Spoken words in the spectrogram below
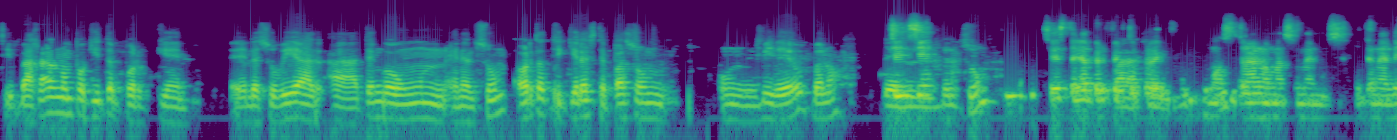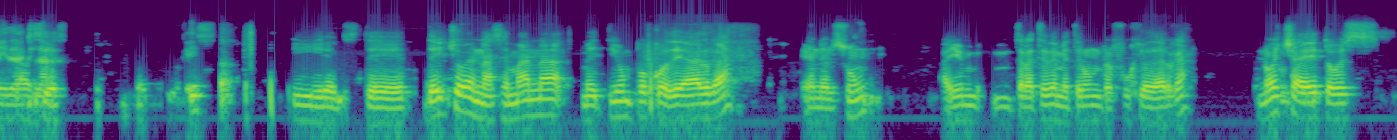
sí, bajaron un poquito porque eh, le subí a, Tengo un en el Zoom. Ahorita, si quieres, te paso un, un video, bueno, del, sí, sí. del Zoom. Sí, estaría perfecto para, mostrarlo más o menos y tener la idea clara. Okay. Y este, de hecho, en la semana metí un poco de alga en el Zoom. Ahí traté de meter un refugio de alga. No es chaeto, es,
